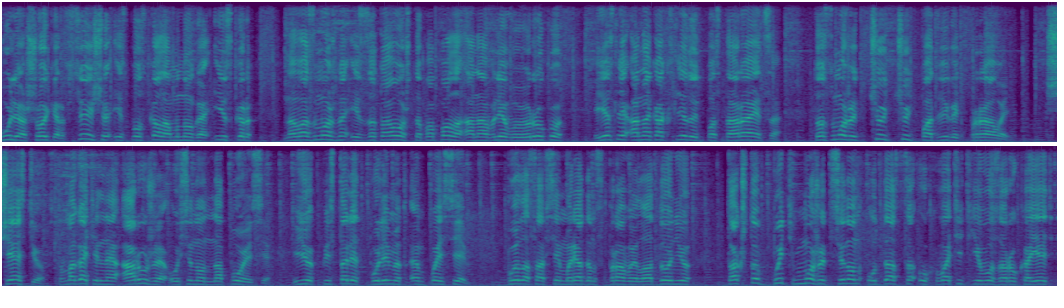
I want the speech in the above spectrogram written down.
Пуля-шокер все еще испускала много искр, но, возможно, из-за того, что попала она в левую руку, если она как следует постарается, то сможет чуть-чуть подвигать правой. К счастью, вспомогательное оружие у Синон на поясе, ее пистолет-пулемет МП-7, было совсем рядом с правой ладонью, так что, быть может, Синон удастся ухватить его за рукоять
